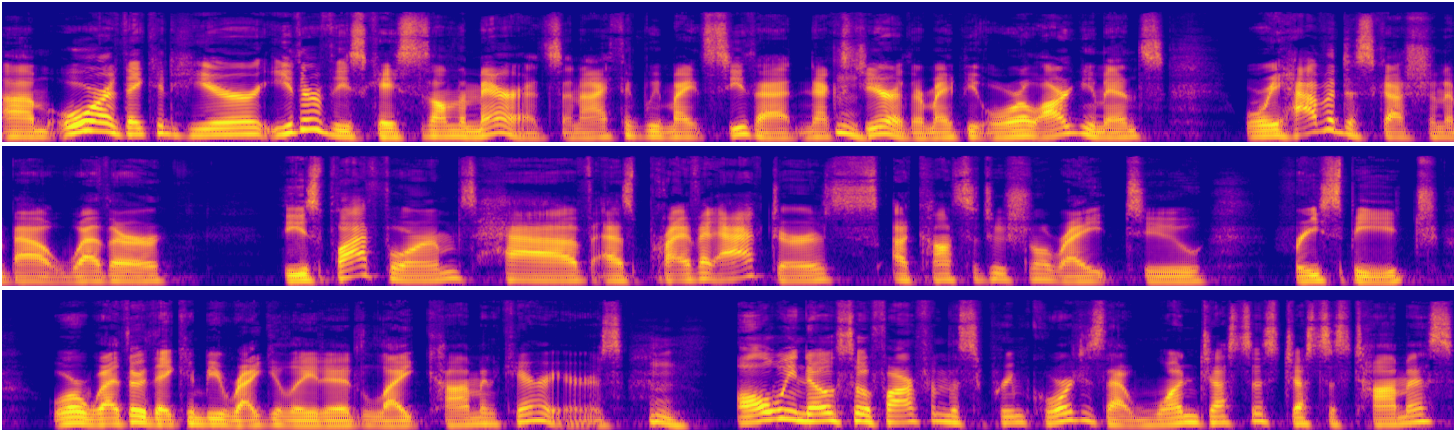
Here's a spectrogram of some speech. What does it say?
Um, or they could hear either of these cases on the merits. And I think we might see that next year. There might be oral arguments where we have a discussion about whether these platforms have, as private actors, a constitutional right to free speech, or whether they can be regulated like common carriers. Hmm. All we know so far from the Supreme Court is that one justice, Justice Thomas,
